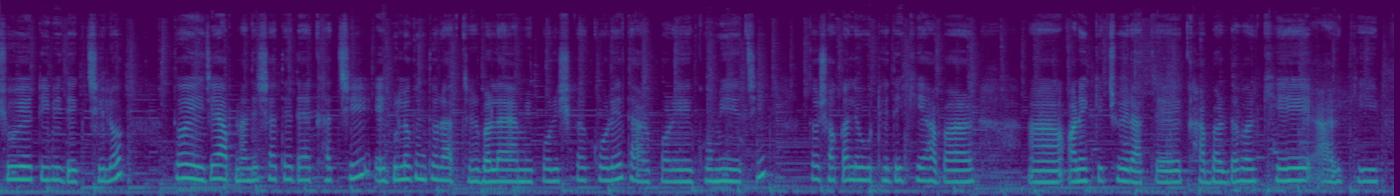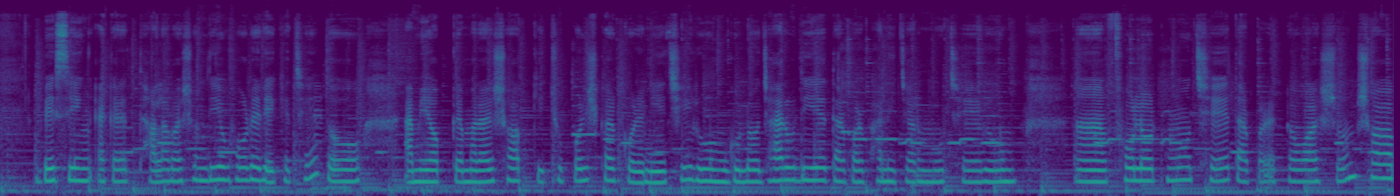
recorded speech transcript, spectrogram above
শুয়ে টিভি দেখছিল। তো এই যে আপনাদের সাথে দেখাচ্ছি, এগুলো কিন্তু রাত্রের বেলায় আমি পরিষ্কার করে তারপরে ঘুমিয়েছি। তো সকালে উঠে দেখি আবার অনেক কিছুই রাত্রে খাবার দাবার খেয়ে আর কি বেসিং, একেবারে থালা বাসন দিয়ে ভরে রেখেছে। তো আমি অফ ক্যামেরায় সব কিছু পরিষ্কার করে নিয়েছি। রুমগুলো ঝাড়ু দিয়ে, তারপর ফার্নিচার মুছে রুম ফ্লোট মুছে, তারপর একটা ওয়াশরুম সব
